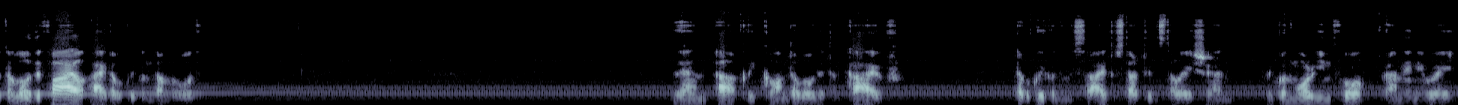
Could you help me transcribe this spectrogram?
To download the file, I double click on download. Then uh, click on downloaded archive. Double click on MSI to start installation. Click on more info, run anyway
